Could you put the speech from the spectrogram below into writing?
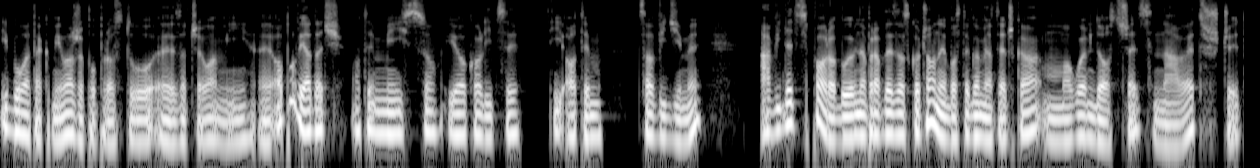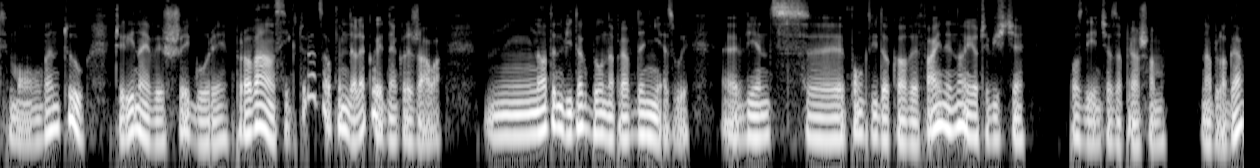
i była tak miła, że po prostu e, zaczęła mi e, opowiadać o tym miejscu i okolicy i o tym, co widzimy. A widać sporo. Byłem naprawdę zaskoczony, bo z tego miasteczka mogłem dostrzec nawet szczyt Mont Ventoux, czyli najwyższej góry Prowansji, która całkiem daleko jednak leżała. Mm, no ten widok był naprawdę niezły, e, więc e, punkt widokowy fajny. No i oczywiście po zdjęcia zapraszam na bloga.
